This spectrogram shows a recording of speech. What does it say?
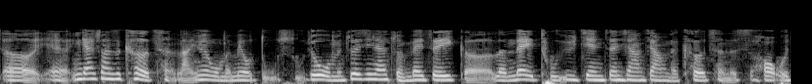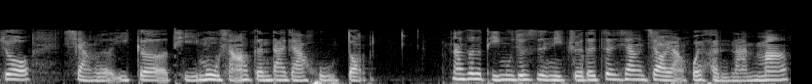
呃呃，应该算是课程啦，因为我们没有读书。就我们最近在准备这一个人类图遇见正向这样的课程的时候，我就想了一个题目，想要跟大家互动。那这个题目就是：你觉得正向教养会很难吗？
